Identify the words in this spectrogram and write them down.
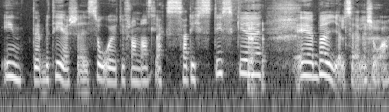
inte beter sig så utifrån någon slags sadistisk eh, eh, böjelse eller så.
